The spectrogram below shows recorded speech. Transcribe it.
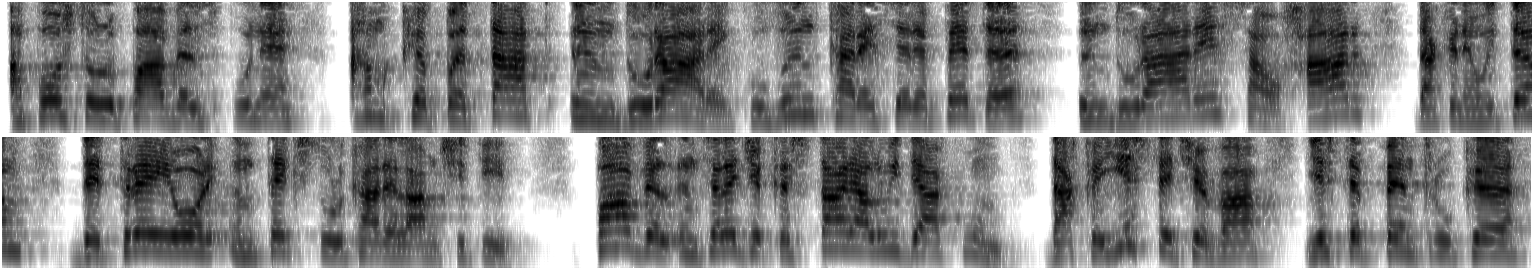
Apostolul Pavel spune, am căpătat îndurare, cuvânt care se repetă îndurare sau har, dacă ne uităm, de trei ori în textul care l-am citit. Pavel înțelege că starea lui de acum, dacă este ceva, este pentru că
